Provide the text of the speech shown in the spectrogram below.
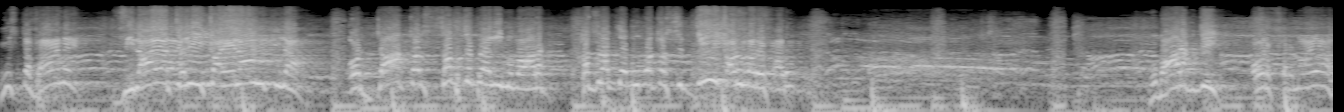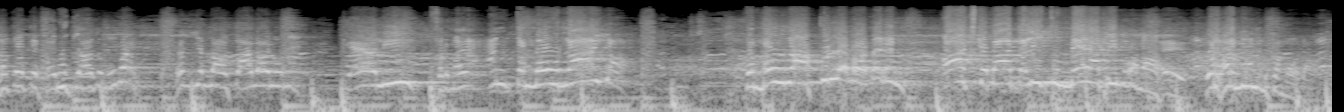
مصطفیٰ نے ولایت علی کا اعلان کیا اور جا کر سب سے پہلی مبارک حضرت ابوبکر صدیق اور عمر فاروق مبارک دی اور فرمایا حضرت فاروق اعظم عمر رضی اللہ تعالیٰ عنہ نے کہ علی، فرمایا، انت مولایا تو مولا کل مومن، آج کے بعد علی تم میرا بھی مولا ہے اور ہر مومن کا مولا ہے۔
